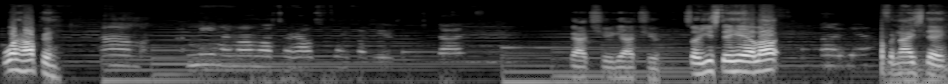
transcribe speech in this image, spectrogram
What happened? Um, me and my mom lost our house for 25 years and she died. Got you, got you. So you stay here a lot? Uh, yeah. Have a nice day.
